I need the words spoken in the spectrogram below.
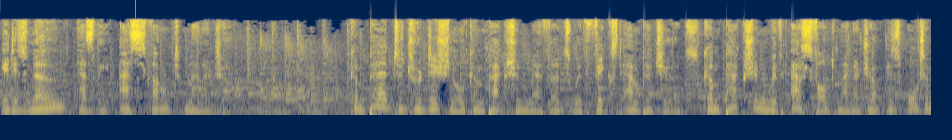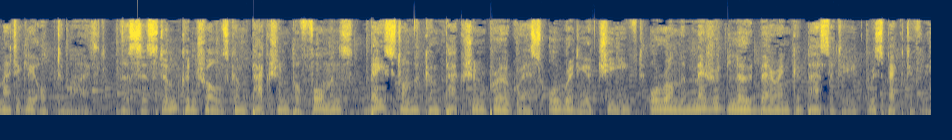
It is known as the Asphalt Manager. Compared to traditional compaction methods with fixed amplitudes, compaction with Asphalt Manager is automatically optimized. The system controls compaction performance based on the compaction progress already achieved or on the measured load-bearing capacity, respectively.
